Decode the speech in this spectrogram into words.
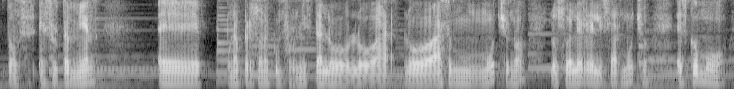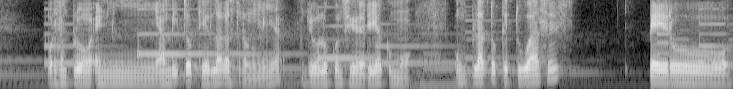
Entonces eso también eh, una persona conformista lo, lo, lo hace mucho, ¿no? Lo suele realizar mucho. Es como por ejemplo, en mi ámbito, que es la gastronomía, yo lo consideraría como un plato que tú haces, pero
